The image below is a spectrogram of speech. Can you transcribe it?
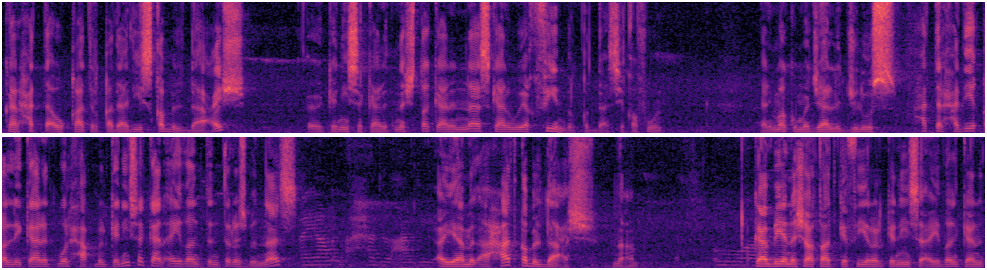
وكان حتى أوقات القداديس قبل داعش كنيسة كانت نشطة. كان الناس كانوا واقفين بالقداس يقفون. يعني ماكو مجال للجلوس. حتى الحديقة اللي كانت ملحق بالكنيسة كان أيضا تنترس بالناس. أيام الأحد العادية. أيام الأحد قبل داعش نعم. كان بها نشاطات كثيرة الكنيسة أيضا كانت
